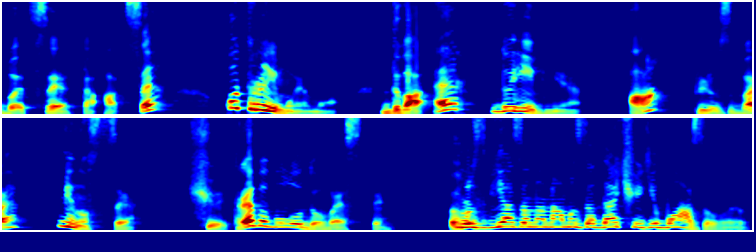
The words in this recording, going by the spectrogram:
БЦ та АЦ, отримуємо 2R дорівнює А плюс Б мінус С, що й треба було довести. Розв'язана нами задача є базовою.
